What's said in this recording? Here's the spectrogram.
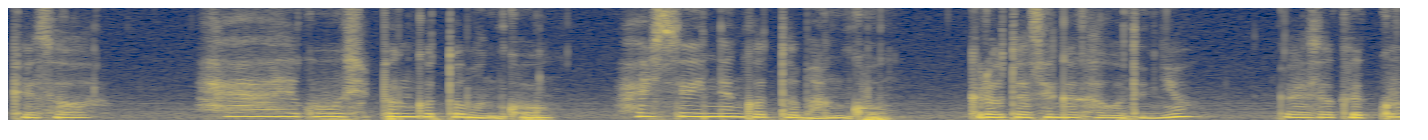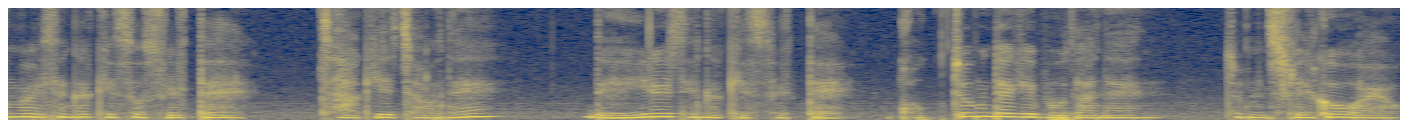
그래서 하고 싶은 것도 많고 할 수 있는 것도 많고 그렇다 생각하거든요. 그래서 그 꿈을 생각했었을 때 자기 전에 내일을 생각했을 때 걱정되기보다는 좀 즐거워요.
